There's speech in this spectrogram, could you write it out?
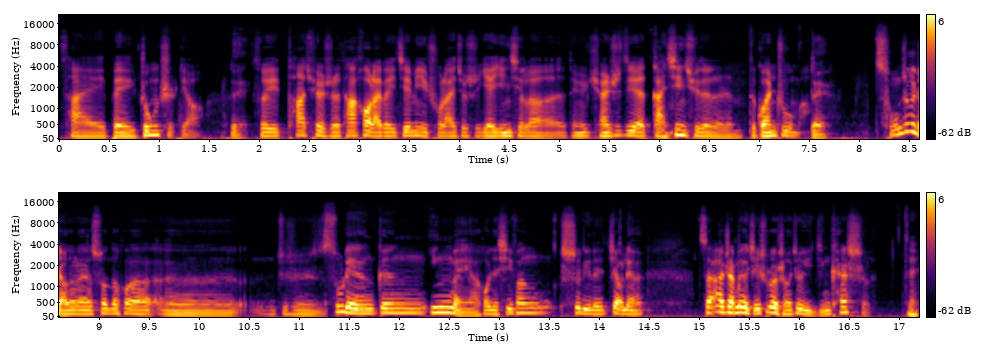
才被终止掉。对，所以他确实，他后来被揭秘出来，就是也引起了等于全世界感兴趣的人的关注嘛。对从这个角度来说的话，呃，就是苏联跟英美啊或者西方势力的较量，在二战没有结束的时候就已经开始了。对，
